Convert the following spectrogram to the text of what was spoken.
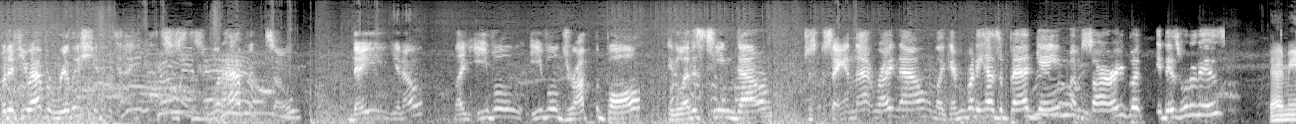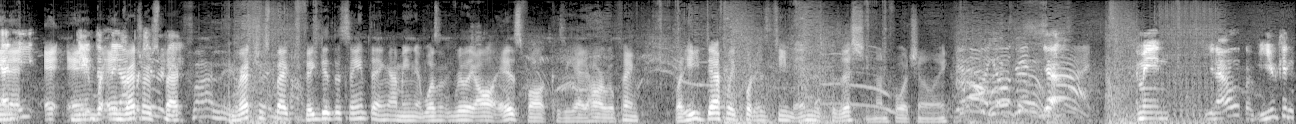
But if you have a really shitty tank, this is, what happens. So they, you know, like evil evil dropped the ball. He let his team down. Just saying that right now. Like everybody has a bad game. I'm sorry, but it is what it is. I mean, And in, he in, gave them the in retrospect, in retrospect, Fig did the same thing. I mean, it wasn't really all his fault because he had horrible ping, but he definitely put his team in this position, unfortunately. Yeah. I mean, you know, you can.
